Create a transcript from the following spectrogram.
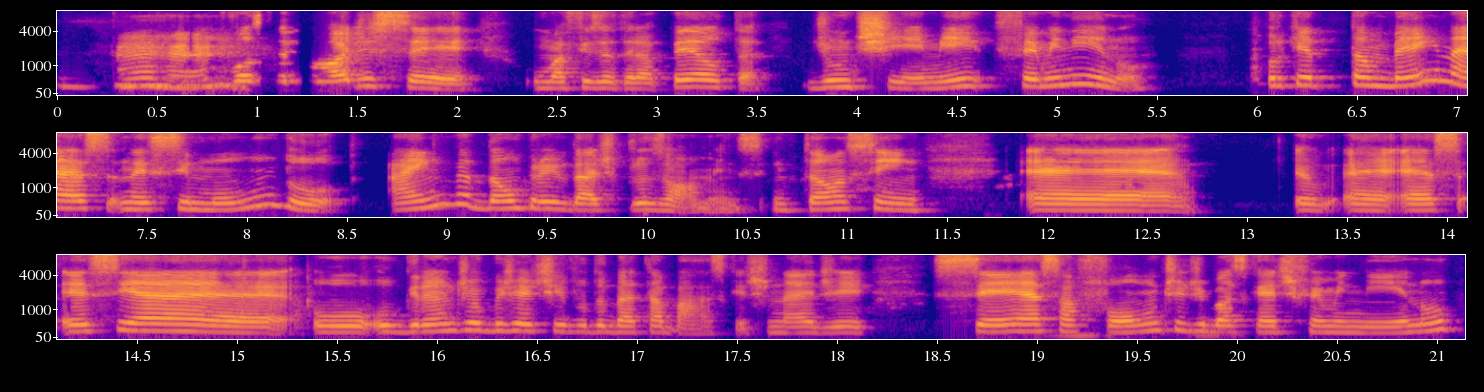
Uhum. Você pode ser uma fisioterapeuta de um time feminino. Porque também nesse, nesse mundo ainda dão prioridade para os homens. Então, assim, é, eu, é, esse é o, o, grande objetivo do Beta Basket, né? De ser essa fonte de basquete feminino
